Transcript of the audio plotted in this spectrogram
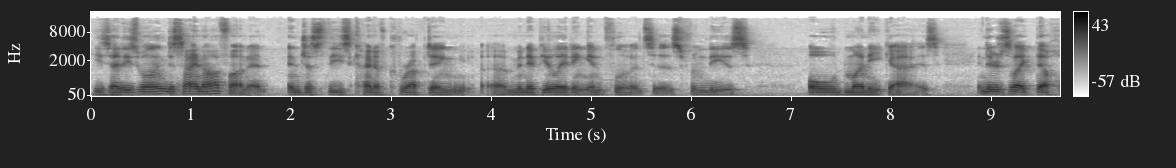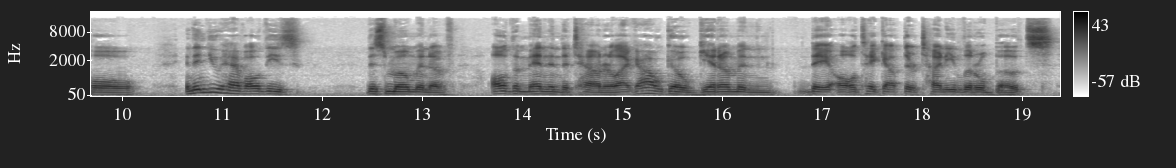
he said he's willing to sign off on it. And just these kind of corrupting, uh, manipulating influences from these old money guys. And there's like the whole. And then you have all these. This moment of all the men in the town are like, I'll go get them. And they all take out their tiny little boats.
